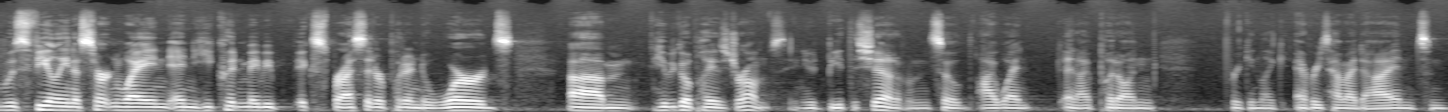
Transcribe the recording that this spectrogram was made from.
was feeling a certain way and, and he couldn't maybe express it or put it into words. Um, he would go play his drums and he would beat the shit out of them. And so I went and I put on freaking like every time I die and some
